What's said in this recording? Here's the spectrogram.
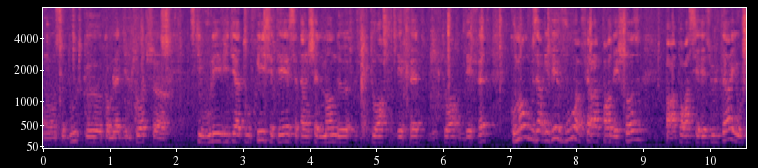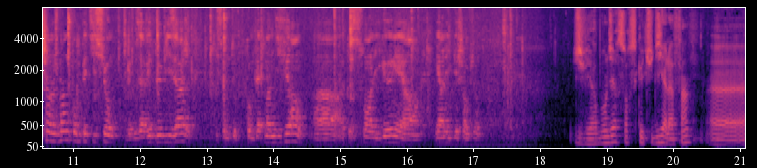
on, se doute que, comme l'a dit le coach, ce qu'il voulait éviter à tout prix, c'était cet enchaînement de victoire, défaite, victoire, défaite. Comment vous arrivez, vous, à faire la part des choses par rapport à ces résultats et au changement de compétition? Vous avez deux visages qui sont complètement différents, que ce soit en Ligue 1 et en, et en, Ligue des Champions. Je vais rebondir sur ce que tu dis à la fin. Euh,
